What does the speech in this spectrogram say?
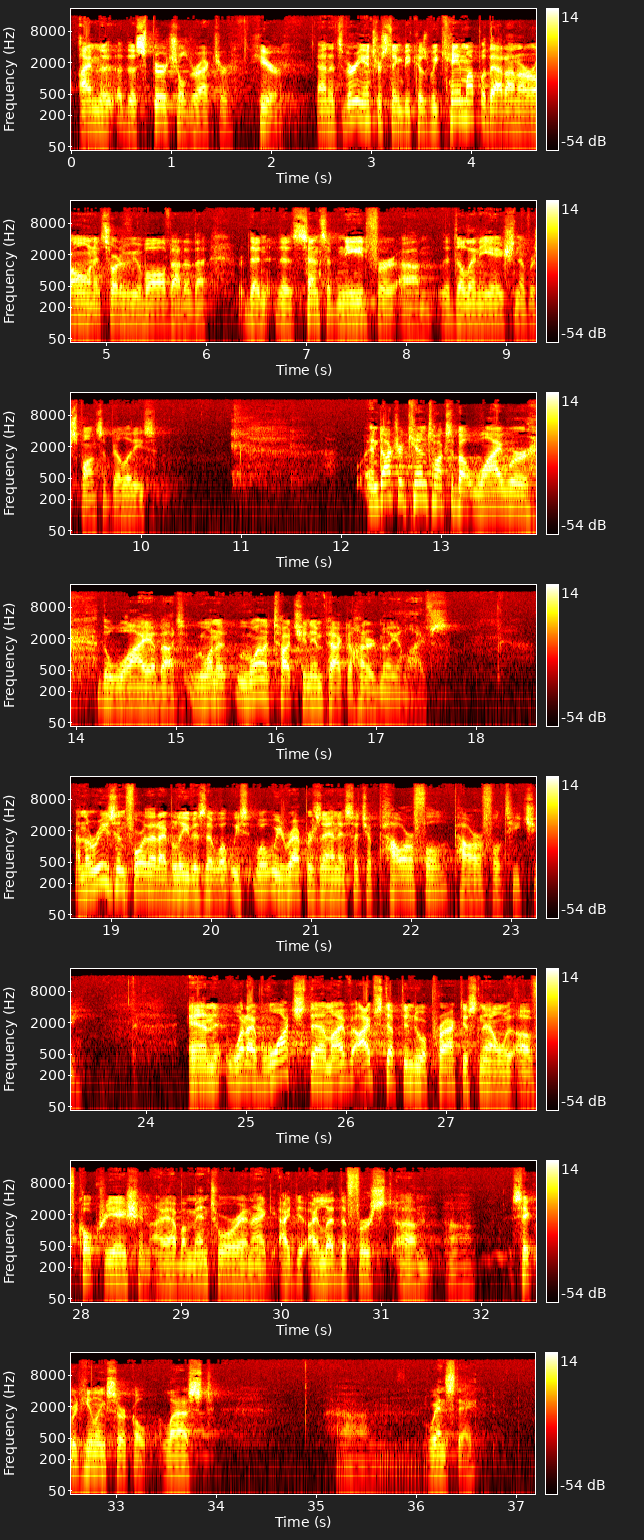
I'm the, the spiritual director here. And it's very interesting because we came up with that on our own. It sort of evolved out of the, the, the sense of need for um, the delineation of responsibilities. And Dr. Ken talks about why we're the why about we want to we want to touch and impact 100 million lives. And the reason for that, I believe, is that what we, what we represent is such a powerful, powerful teaching. And what I've watched them, I've, I've stepped into a practice now of co creation. I have a mentor, and I, I, I led the first um, uh, Sacred Healing Circle last um, Wednesday.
